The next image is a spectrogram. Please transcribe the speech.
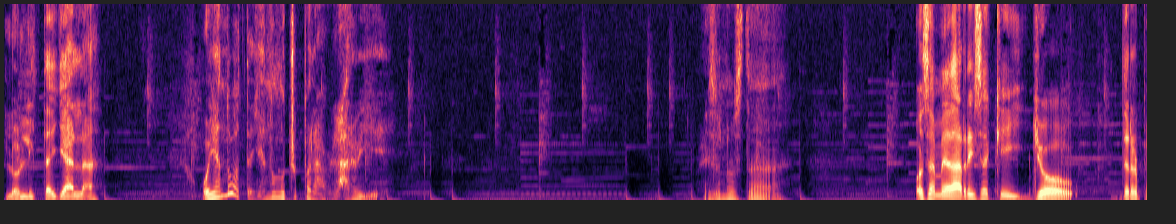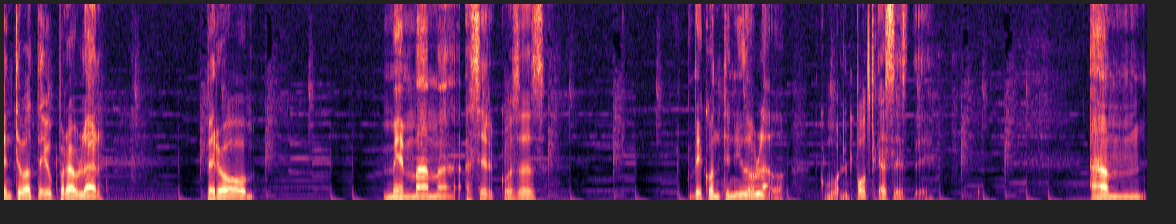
Lolita Yala. Hoy ando batallando mucho para hablar, oye. Eso no está... O sea, me da risa que yo de repente batallo para hablar, pero me mama hacer cosas de contenido hablado, como el podcast este. Am,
